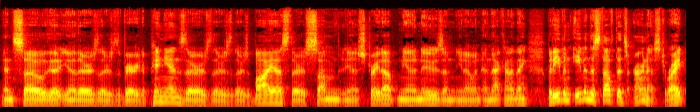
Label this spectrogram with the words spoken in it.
and so you know there's there's varied opinions. There's there's there's bias. There's some you know straight up you know news and you know and, and that kind of thing. But even even the stuff that's earnest, right?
